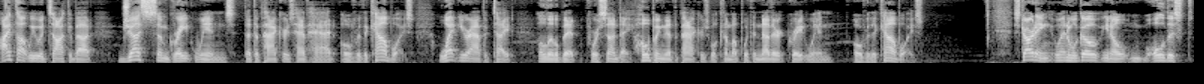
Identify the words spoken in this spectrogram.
I thought we would talk about just some great wins that the Packers have had over the Cowboys. Whet your appetite a little bit for Sunday, hoping that the Packers will come up with another great win over the Cowboys. Starting, and we'll go, you know, oldest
